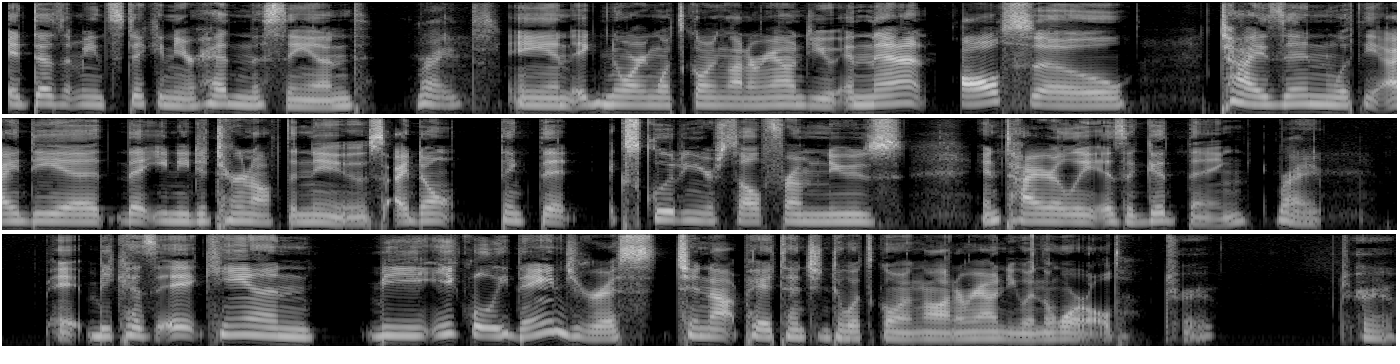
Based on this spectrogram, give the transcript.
it doesn't mean sticking your head in the sand Right. and ignoring what's going on around you. And that also ties in with the idea that you need to turn off the news. I don't think that excluding yourself from news entirely is a good thing Right. it, because it can be equally dangerous to not pay attention to what's going on around you in the world. True. True.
